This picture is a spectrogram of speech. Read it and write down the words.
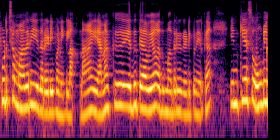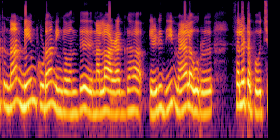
பிடிச்ச மாதிரி இதை ரெடி பண்ணிக்கலாம். நான் எனக்கு எது தேவையோ அது மாதிரி ரெடி பண்ணியிருக்கேன். இன்கேஸ் உங்களுக்குன்னா நேம் கூட நீங்கள் வந்து நல்லா அழகாக எழுதி மேலே ஒரு செலட்டப்பை வச்சு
